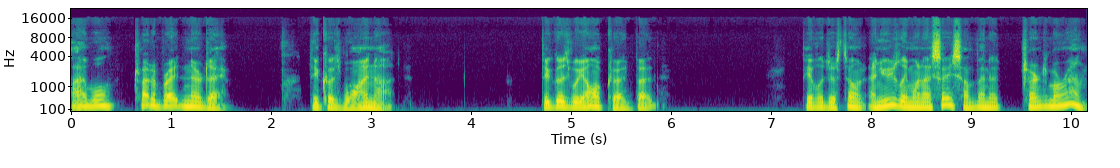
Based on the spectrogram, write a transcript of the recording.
I will try to brighten their day. Because why not? Because we all could, but people just don't. And usually when I say something, it turns them around.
